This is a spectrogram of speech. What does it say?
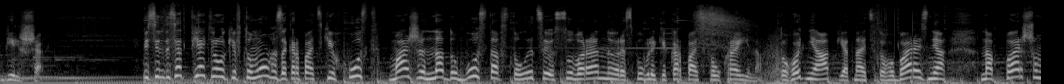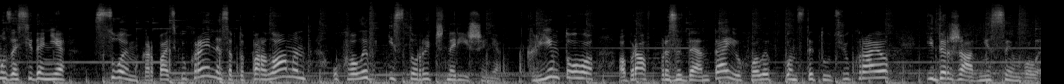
більше. 85 років тому Закарпатський хуст майже на добу став столицею суверенної республіки Карпатська Україна. Того дня, 15 березня, на першому засіданні Сойм Карпатської України, тобто парламент, ухвалив історичне рішення. Крім того, обрав президента і ухвалив конституцію краю і державні символи.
